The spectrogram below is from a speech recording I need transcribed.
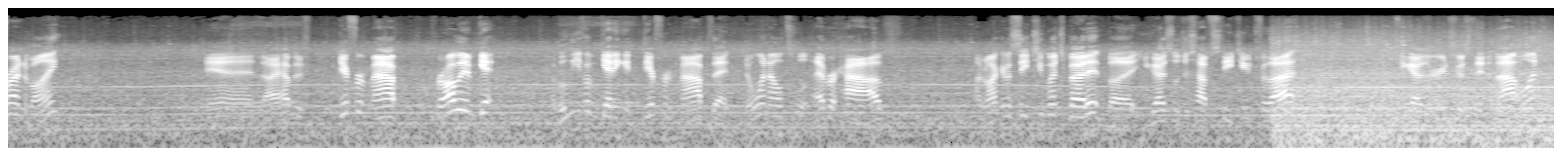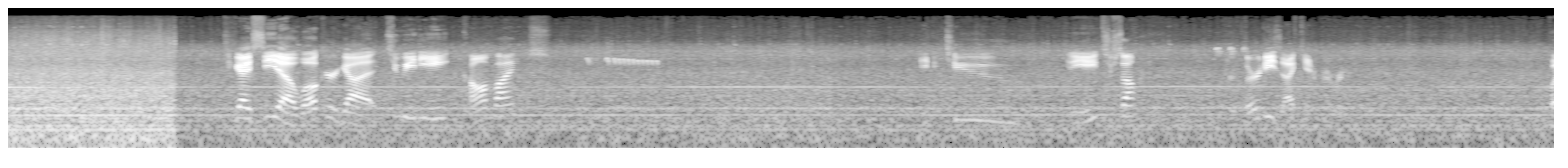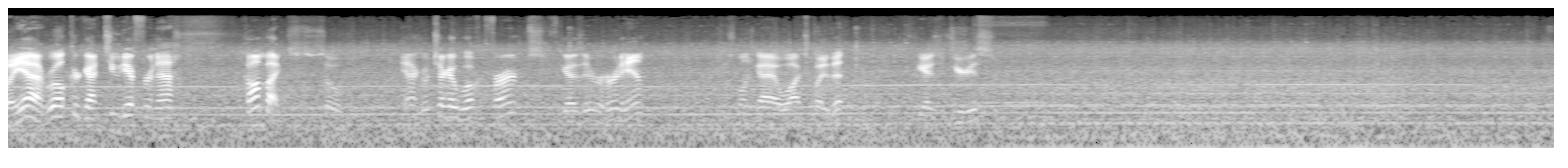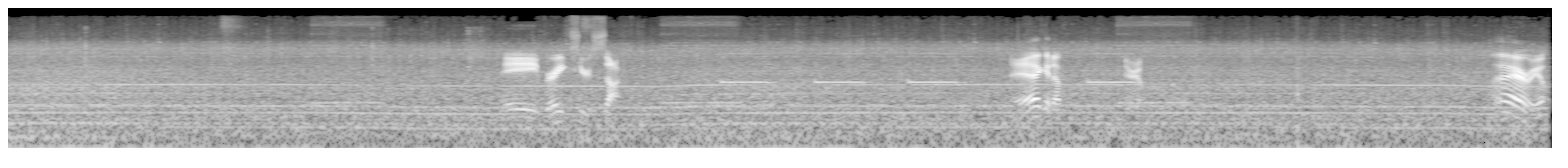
friend of mine. And I have a different map. Probably I'm getting, I believe I'm getting a different map that no one else will ever have. I'm not going to say too much about it, but you guys will just have to stay tuned for that. If you guys are interested in that one. Did you guys see uh, Welker got 288 combines? 82, 88s or something? Or 30s? I can't remember. But yeah, Welker got two different uh, combines. So yeah, go check out Welker Farms if you guys ever heard of him. He's one guy I watch quite a bit. If you guys are curious. Hey, brakes here suck. Yeah, get up. There we go. There we go.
